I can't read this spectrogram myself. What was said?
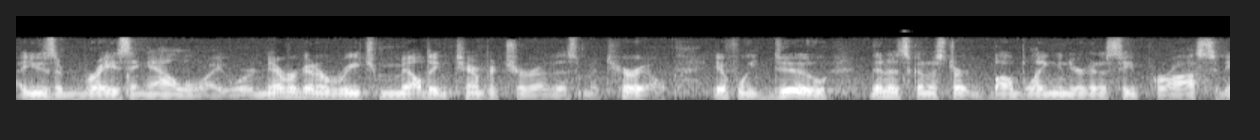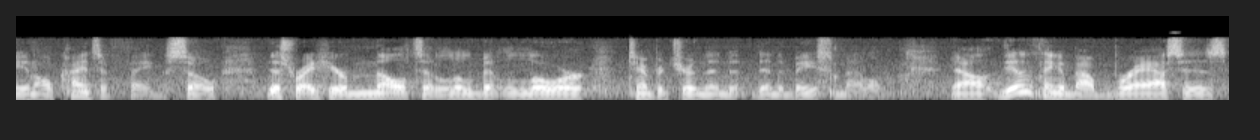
I use a brazing alloy. We're never going to reach melting temperature of this material. If we do, then it's going to start bubbling and you're going to see porosity and all kinds of things. So this right here melts at a little bit lower temperature than, than the base metal. Now, the other thing about brass is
